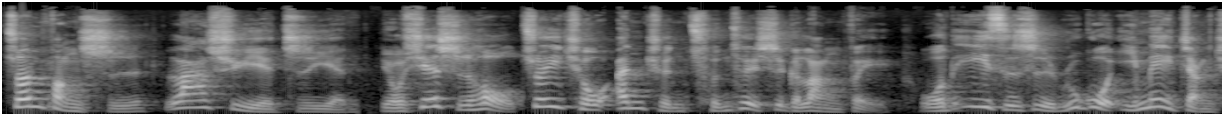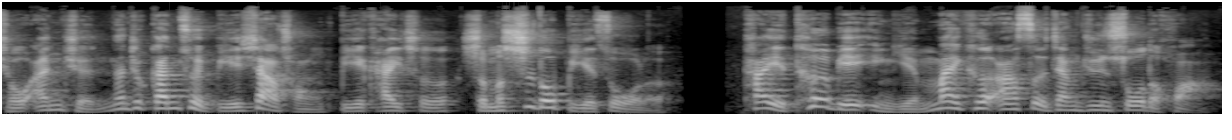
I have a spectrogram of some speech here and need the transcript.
专访时拉许也直言，有些时候追求安全纯粹是个浪费。我的意思是，如果一味讲求安全，那就干脆别下床、别开车，什么事都别做了。他也特别引言麦克阿瑟将军说的话：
